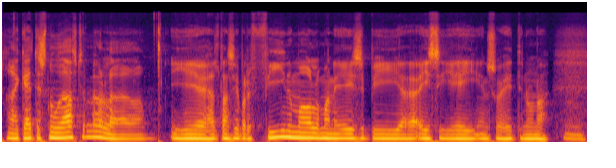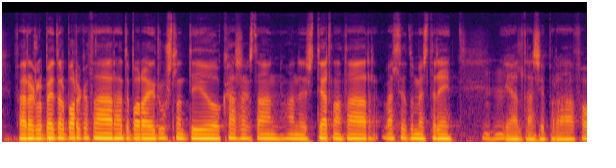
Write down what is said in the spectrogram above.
Það geti snúið aftur mögulega eða? Ég held að hann sé bara í fínum málum hann í ACB eða ACA eins og heiti núna. Mm. það er eitthvað betra að borga þar, þetta er bara í Rúslandi og Kazakstan, hann er stjarnan þar velþjóttumestari, mm ég held að hann sé bara að fá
